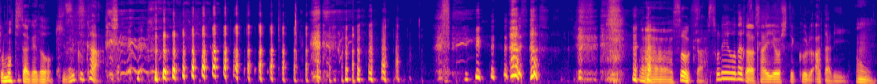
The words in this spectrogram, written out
思ってたけど。気づくか あーそうか。それをだから採用してくるあたりうん。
